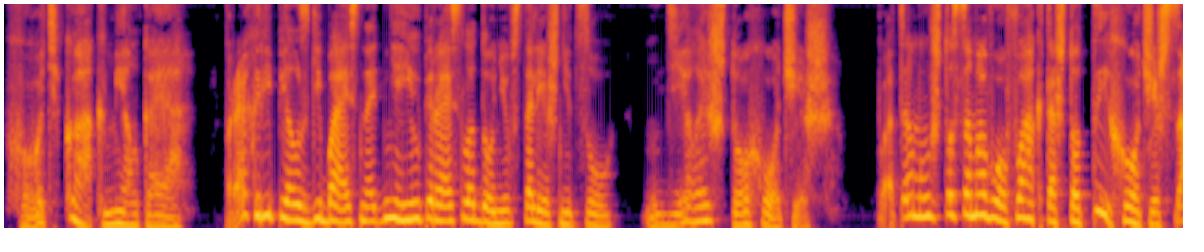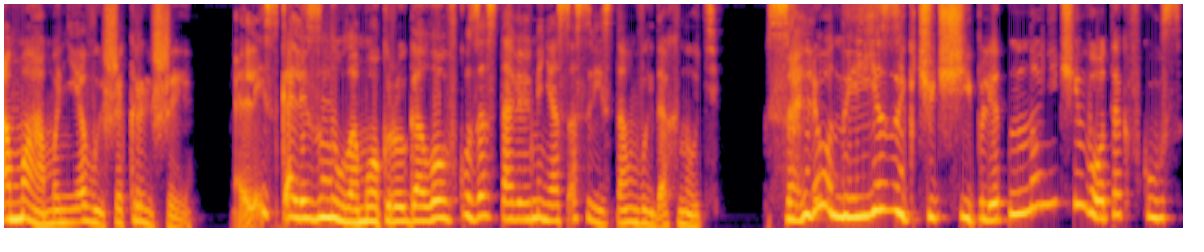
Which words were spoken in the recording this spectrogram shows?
Хоть как, мелкая. Прохрипел, сгибаясь над ней и упираясь ладонью в столешницу. «Делай, что хочешь. Потому что самого факта, что ты хочешь, сама мне выше крыши». Лиска лизнула мокрую головку, заставив меня со свистом выдохнуть. Соленый язык чуть щиплет, но ничего так вкус.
